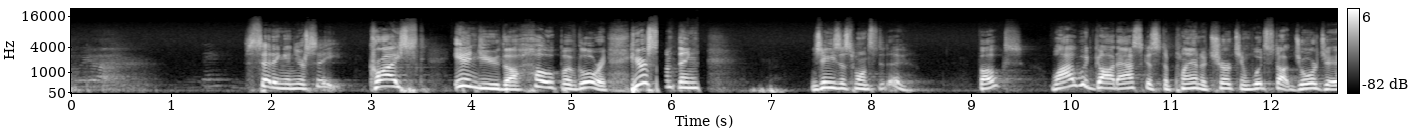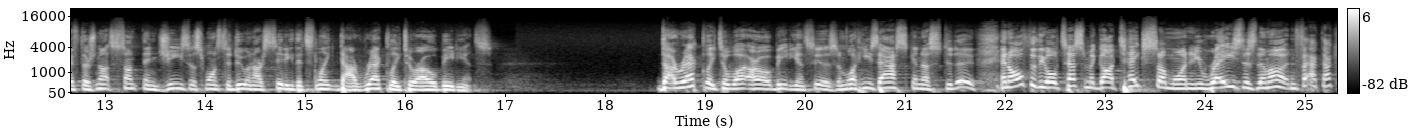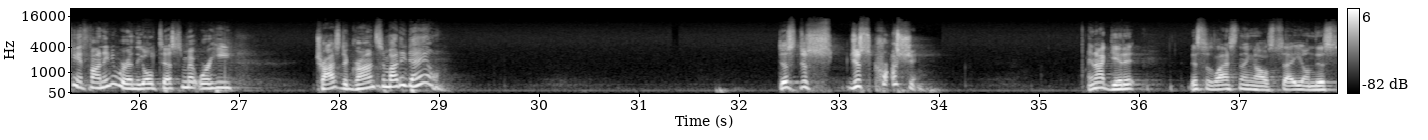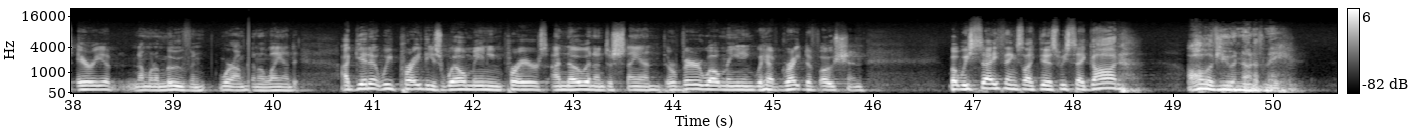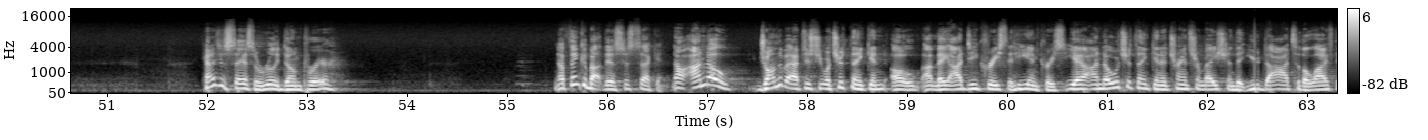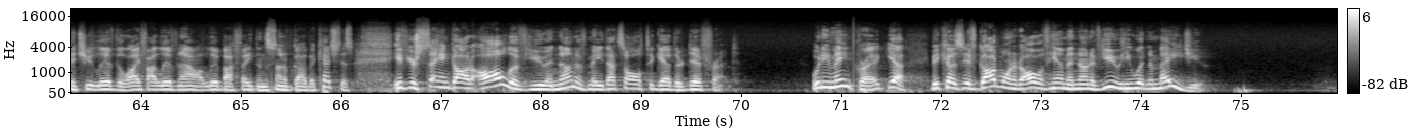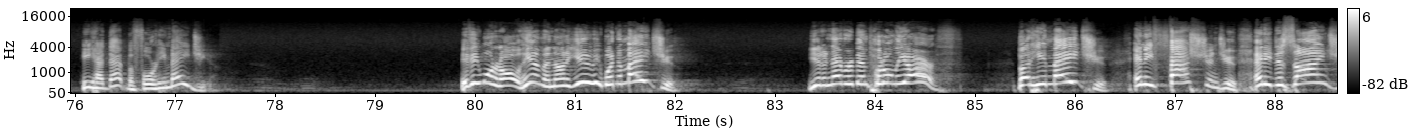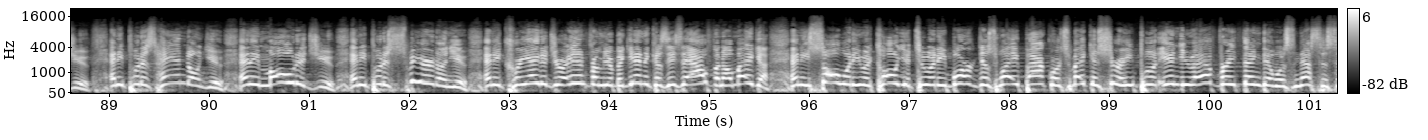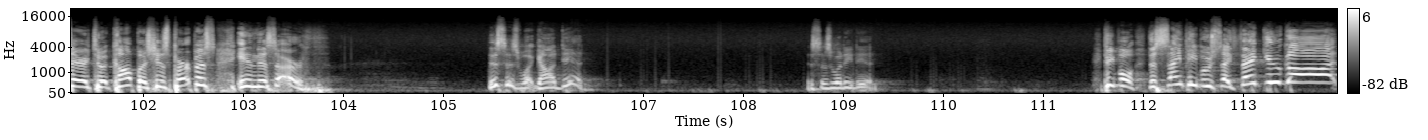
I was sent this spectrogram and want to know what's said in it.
Sitting in your seat. Christ in you, the hope of glory. Here's something Jesus wants to do. Folks, why would God ask us to plant a church in Woodstock, Georgia, if there's not something Jesus wants to do in our city that's linked directly to our obedience? Directly to what our obedience is and what He's asking us to do. And all through the Old Testament, God takes someone and He raises them up. In fact, I can't find anywhere in the Old Testament where He tries to grind somebody down. Just, just, just crushing. And I get it. This is the last thing I'll say on this area, and I'm going to move and where I'm going to land. I get it. We pray these well meaning prayers. I know and understand. They're very well meaning. We have great devotion. But we say things like this We say, God, all of you and none of me. Can I just say it's a really dumb prayer? Now, think about this just a second. Now, I know John the Baptist, what you're thinking, oh, uh, may I decrease that he increase. Yeah, I know what you're thinking, a transformation, that you die to the life that you live, the life I live now, I live by faith in the Son of God. But catch this. If you're saying, God, all of you and none of me, that's altogether different. What do you mean, Craig? Yeah, because if God wanted all of him and none of you, he wouldn't have made you. He had that before he made you. If he wanted all of him and none of you, he wouldn't have made you. You'd have never been put on the earth. But he made you and he fashioned you and he designed you and he put his hand on you and he molded you and he put his spirit on you and he created your end from your beginning because he's the alpha and omega. And he saw what he would call you to and he worked his way backwards making sure he put in you everything that was necessary to accomplish his purpose in this earth. This is what god did. This is what he did. People the same people who say thank you god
